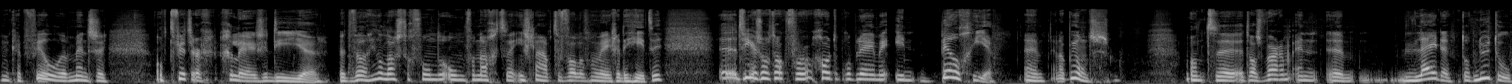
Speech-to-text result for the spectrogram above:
Ik heb veel mensen op Twitter gelezen die het wel heel lastig vonden... om vannacht in slaap te vallen vanwege de hitte. het weer zorgt ook voor grote problemen in België. en ook bij ons. Want uh, het was warm en uh, leidde tot nu toe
